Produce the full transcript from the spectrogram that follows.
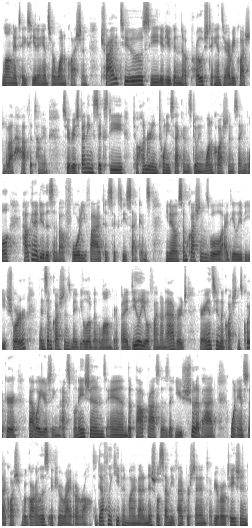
long it takes you to answer one question. Try to see if you can approach to answer every question about half the time. So if you're spending 60 to 120 seconds doing one question and saying, well, how can I do this in about 45 to 60 seconds? You know, some questions will ideally be shorter and some questions may be a little bit longer, but ideally you'll find on average you're answering the questions quicker. That way you're seeing the explanations and the thought process that you should have had when answering that question, regardless if you're right or wrong. So definitely keep in mind that initial 75% of your rotation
